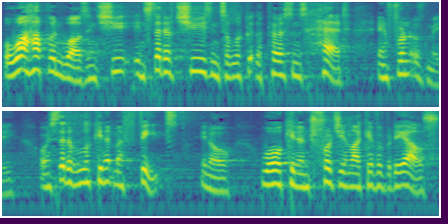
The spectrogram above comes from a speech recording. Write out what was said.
Well, what happened was, in cho- instead of choosing to look at the person's head in front of me, or instead of looking at my feet, you know, walking and trudging like everybody else,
